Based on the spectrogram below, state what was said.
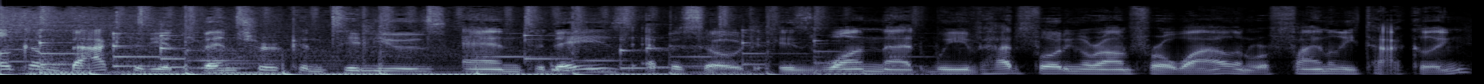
Welcome back to The Adventure Continues. And today's episode is one that we've had floating around for a while and we're finally tackling.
